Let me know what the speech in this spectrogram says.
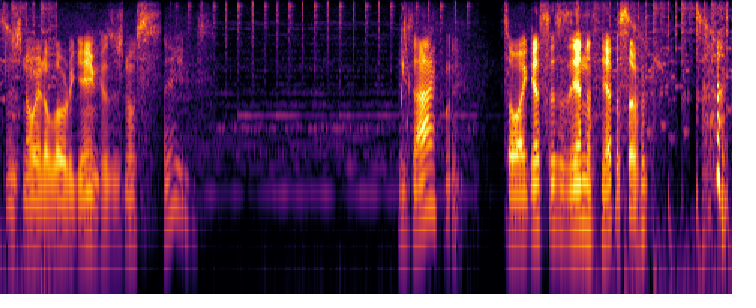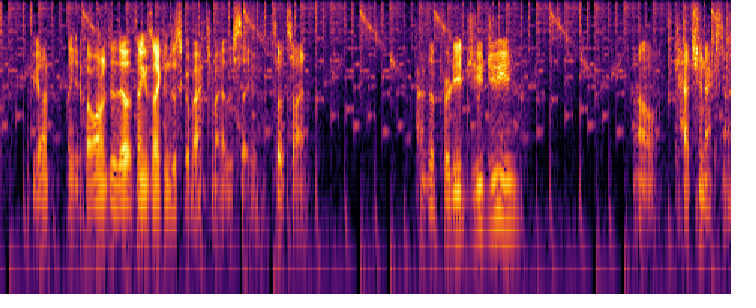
There's no way to load a game because there's no saves. Exactly. So I guess this is the end of the episode. Got, like, if I want to do the other things, I can just go back to my other save, so it's fine. That's a pretty GG. I'll catch you next time.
